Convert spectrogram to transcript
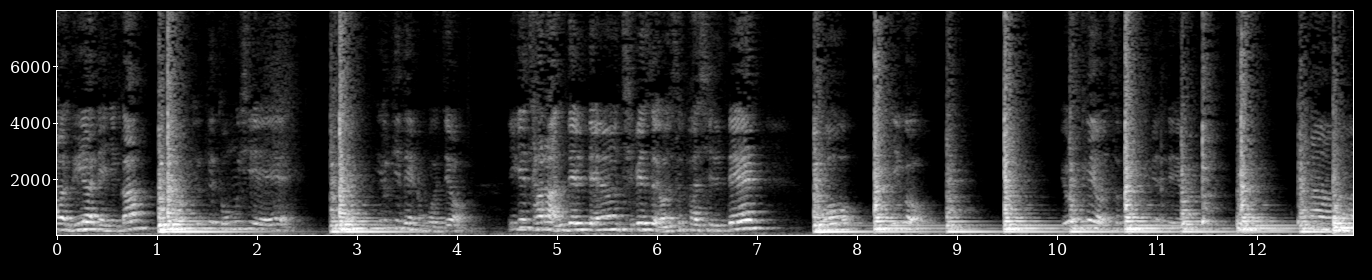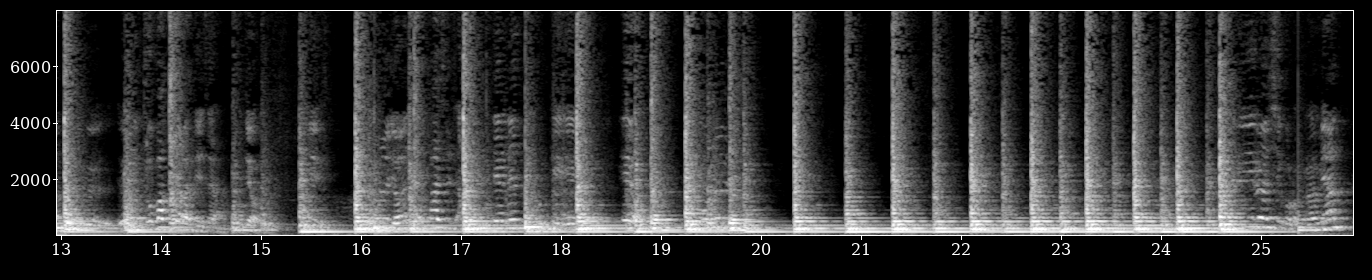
안에다가 넣어야 되니까 이렇게 동시에 이렇게 되는 거죠. 이게 잘 안 될 때는 집에서 연습하실 때 어, 이거. 이렇게 연습하시면 돼요. 하나 둘. 여기 두 박자가 되잖아. 그죠? 예. 이거를 연습하실 때는 이렇게 해요. 이거를. 이런 식으로. 그러면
